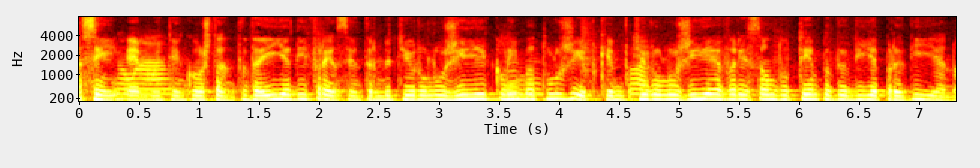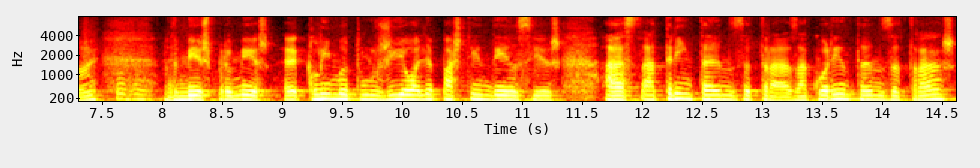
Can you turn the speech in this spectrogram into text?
Sim, não é há... muito inconstante. Daí a diferença entre meteorologia e climatologia, uhum. porque a meteorologia claro. é a variação do tempo de dia para dia, não é? Uhum. De mês para mês. A climatologia olha para as tendências. Há, há 30 anos atrás, há 40 anos atrás,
